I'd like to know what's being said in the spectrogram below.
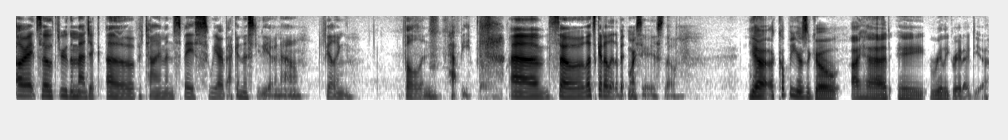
All right, so through the magic of time and space, we are back in the studio now, feeling full and happy. Um, so let's get a little bit more serious, though. Yeah, a couple years ago, I had a really great idea,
